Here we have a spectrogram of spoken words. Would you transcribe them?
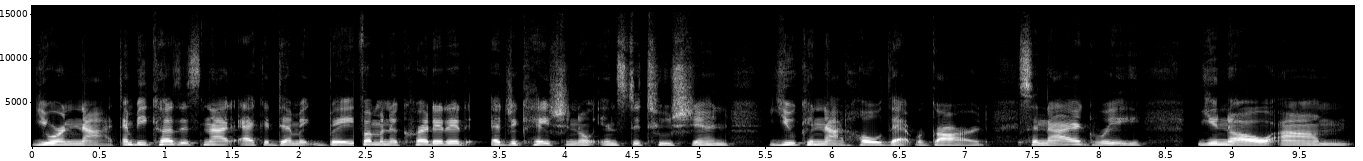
You are not. And because it's not academic based from an accredited educational institution, you cannot hold that regard. And I agree. You know, um,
